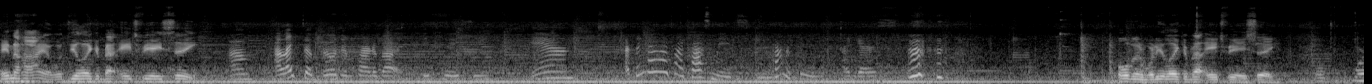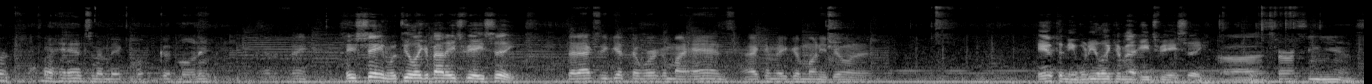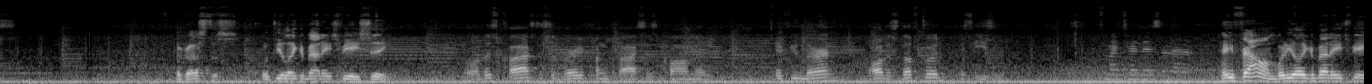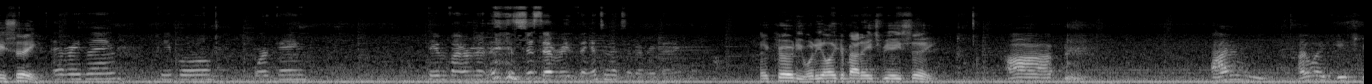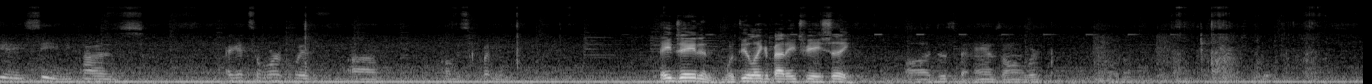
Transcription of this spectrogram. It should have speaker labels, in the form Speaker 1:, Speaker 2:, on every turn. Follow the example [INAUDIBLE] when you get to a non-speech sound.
Speaker 1: Hey Nahaya, what do you like about HVAC?
Speaker 2: Um, I like the building part about HVAC, and I think I like my classmates. Kind of cool, I guess. [LAUGHS]
Speaker 1: Holden, what do you like about HVAC?
Speaker 3: Work my hands and I make good money.
Speaker 1: Hey Shane, what do you like about HVAC?
Speaker 4: That I actually get the work in my hands. I can make good money doing it.
Speaker 1: Anthony, what do you like about HVAC?
Speaker 5: Uh, servicing units.
Speaker 1: Augustus, what do you like about HVAC?
Speaker 4: Well, this class is a very fun class. It's calm, and if you learn all the stuff good, it's easy.
Speaker 6: It's my turn, isn't it?
Speaker 1: Hey Fallon, what do you like about HVAC?
Speaker 6: Everything, people, working, the environment. [LAUGHS] It's just everything. It's a mix of everything.
Speaker 1: Hey Cody, what do you like about HVAC?
Speaker 3: Uh, [CLEARS THROAT] I'm, I like HVAC because I get to work with uh, all this equipment.
Speaker 1: Hey Jaden, what do you like about HVAC?
Speaker 5: Uh, just the hands-on work.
